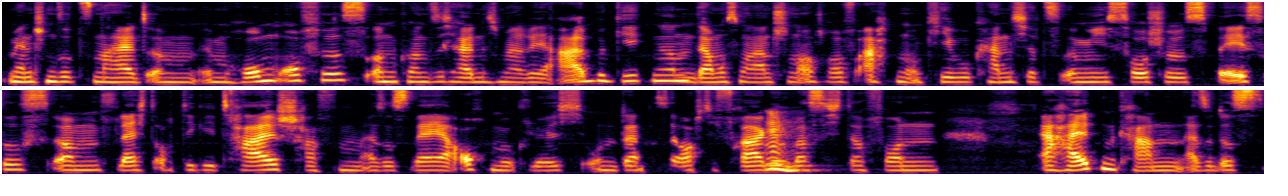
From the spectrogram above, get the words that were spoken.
Menschen sitzen halt im, im Homeoffice und können sich halt nicht mehr real begegnen. Da muss man dann schon auch darauf achten, okay, wo kann ich jetzt irgendwie Social Spaces ähm, vielleicht auch digital schaffen? Also es wäre ja auch möglich. Und dann ist ja auch die Frage, mhm. was ich davon erhalten kann. Also das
